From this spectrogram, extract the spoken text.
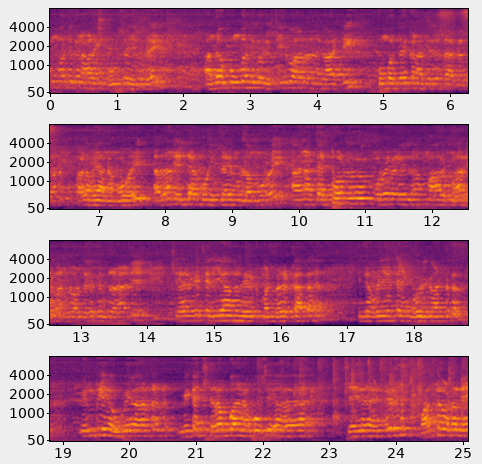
கும்பத்துக்கு நாளைக்கு பூசை இல்லை. அந்த கும்பத்துக்கு ஒரு தீபாவளனை காட்டி கும்பத்தை கணக்கில் தாக்கலாம் பழமையான முறை. அதான் எல்லா கோயிலையும் உள்ள முறை. ஆனால் தற்போது முறைகள் எல்லாம் மாறி மாறி வந்து கொண்டிருக்கின்றன. சிலருக்கு தெரியாமல் இருக்கும் என்பதற்காக இந்த விடயத்தை கூறிக்கொண்டு இன்றைய உபயோகர்கள் மிக சிறப்பான பூசையாக செய்த என்று வந்த உடனே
